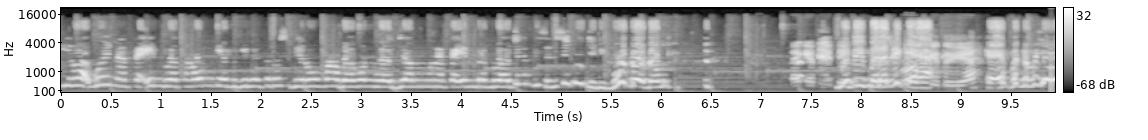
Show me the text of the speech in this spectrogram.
gila gue netein 2 tahun kayak begini terus di rumah bangun 2 jam netein berdua aja bisa di gue jadi bodoh dong. Berarti wrong kayak gitu ya. kayak apa namanya?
